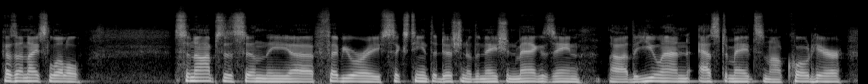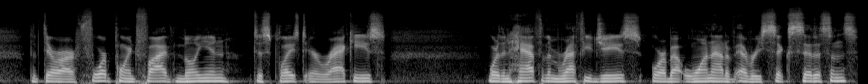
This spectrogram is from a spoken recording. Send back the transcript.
Has a nice little synopsis in the uh, February 16th edition of the Nation magazine. Uh, the UN estimates, and I'll quote here, that there are 4.5 million displaced Iraqis, more than half of them refugees, or about one out of every six citizens.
